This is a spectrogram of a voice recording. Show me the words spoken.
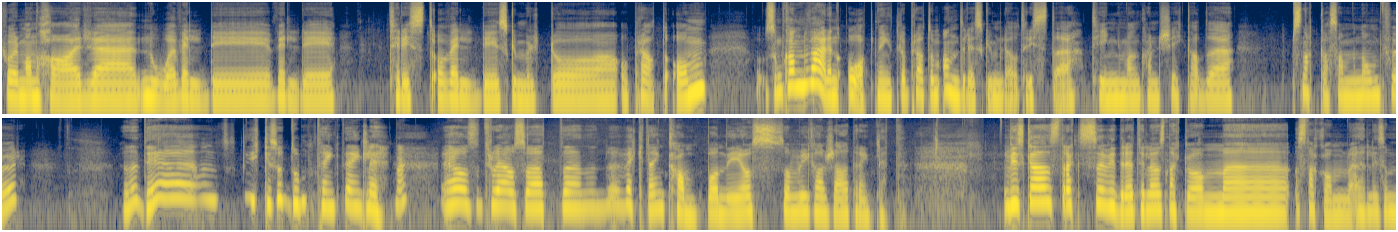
For man har eh, noe veldig, veldig trist og veldig skummelt å, å prate om. Som kan være en åpning til å prate om andre skumle og triste ting man kanskje ikke hadde snakka sammen om før. Ja, det er ikke så dumt tenkt, egentlig. Nei. Ja, og så tror jeg også at eh, det vekte en kampånd i oss som vi kanskje har trengt litt. Vi skal straks videre til å snakke om, eh, snakke om eh, liksom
